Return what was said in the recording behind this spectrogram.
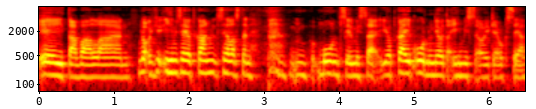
ei tavallaan, no ihmisiä, jotka on sellaisten mun silmissä, jotka ei kunnioita ihmisoikeuksia,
